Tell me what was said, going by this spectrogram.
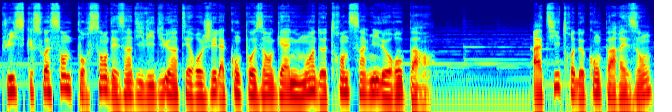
puisque 60% des individus interrogés la composant gagnent moins de 35 000 euros par an. À titre de comparaison,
